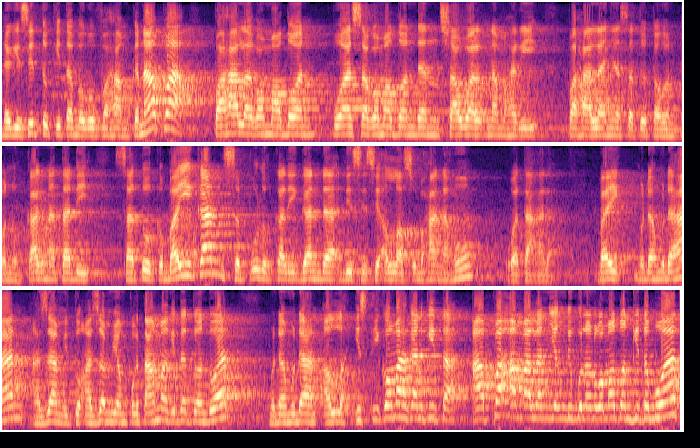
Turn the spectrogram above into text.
dari situ kita baru faham kenapa pahala Ramadan, puasa Ramadan dan Syawal enam hari pahalanya satu tahun penuh. Karena tadi satu kebaikan sepuluh kali ganda di sisi Allah Subhanahu wa taala. Baik, mudah-mudahan azam itu azam yang pertama kita tuan-tuan. Mudah-mudahan Allah istiqomahkan kita. Apa amalan yang di bulan Ramadan kita buat?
